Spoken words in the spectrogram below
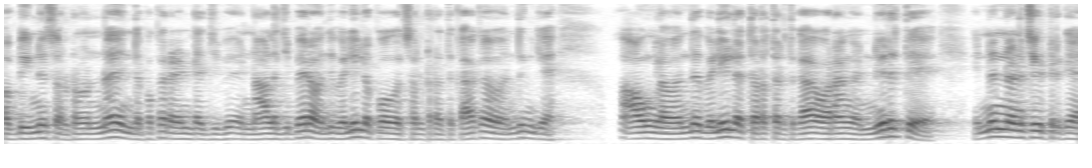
அப்படின்னு சொல்கிறோன்னா இந்த பக்கம் ரெண்டு அஞ்சு பேர் நாலஞ்சு பேரை வந்து வெளியில் போக சொல்கிறதுக்காக வந்து இங்கே அவங்கள வந்து வெளியில் துரத்துறதுக்காக வராங்க. நிறுத்து. என்ன நினச்சிக்கிட்டு இருக்க?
